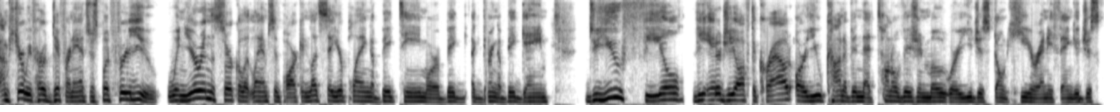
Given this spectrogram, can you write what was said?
I'm sure we've heard different answers, but for you, when you're in the circle at Lamson Park, and let's say you're playing a big team or a big during a big game, do you feel the energy off the crowd or are you kind of in that tunnel vision mode where you just don't hear anything? You're just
